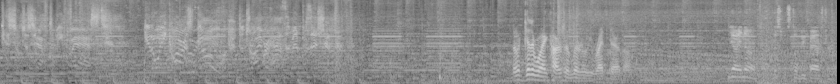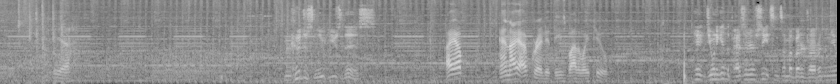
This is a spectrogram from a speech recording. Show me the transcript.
Guess you'll just have to be fast. Get away, cars, go! The driver has them in position. The getaway cars are literally right there, though. Yeah, I know. This will still be faster. Yeah. We could just loot, use this. I up, and I upgraded these, by the way, too. Hey, do you want to get in the passenger seat since I'm a better driver than you?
